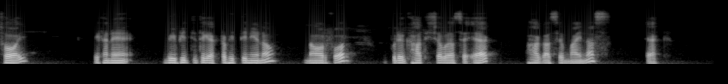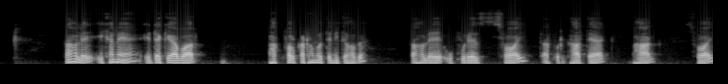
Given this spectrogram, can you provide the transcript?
ছয়, এখানে দুই ভিত্তি থেকে একটা ভিত্তি নিয়ে নাও। নেওয়ার পর উপরে ঘাত হিসাবে আছে এক, ভাগ আছে মাইনাস এক। তাহলে এখানে এটাকে আবার ভাগফল কাঠামোতে নিতে হবে। তাহলে উপরে ছয়, তারপর ঘাত এক, ভাগ ছয়,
